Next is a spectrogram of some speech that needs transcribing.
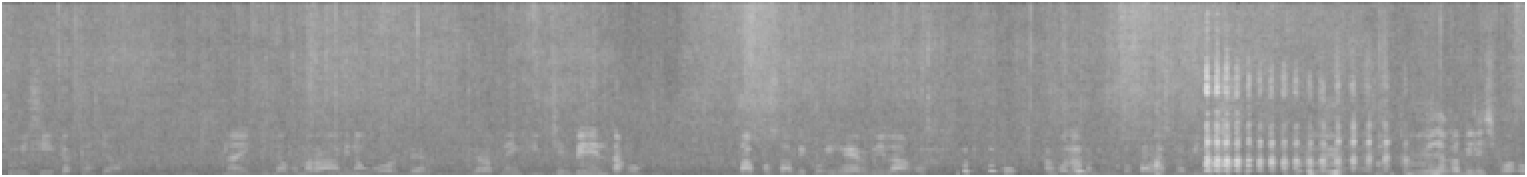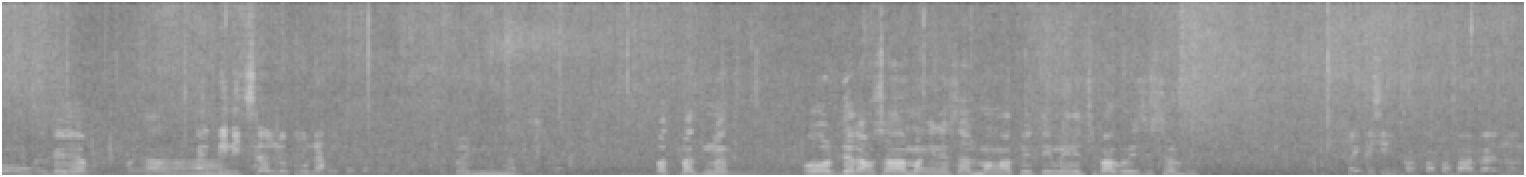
sumisikat na siya, nakikita ko marami ng order. Hirap na yung kitchen. Binenta ko. Tapos sabi ko, i-hair nila ako. Cook ako na magluto para mas mabilis. Ganyan kabilis po? Oo. Ah, ganyan. Ah, 5 minutes lang luto na. 5 minutes. Ba't pag nag-order ako sa Mang Inasal, mga 20 minutes bago isi-serve eh. Ay kasi yung pagpapabaga nun,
